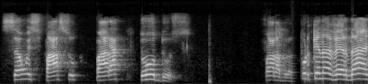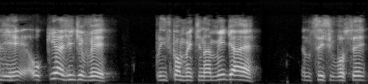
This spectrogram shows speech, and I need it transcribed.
são espaço para todos. Fala, Bruno. Porque, na verdade, o que a gente vê, principalmente na mídia, é. Eu não sei se você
